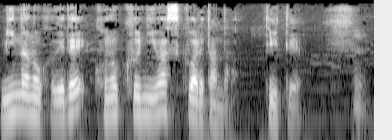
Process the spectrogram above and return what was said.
みんなのおかげでこの国は救われたんだ。って言って、うん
